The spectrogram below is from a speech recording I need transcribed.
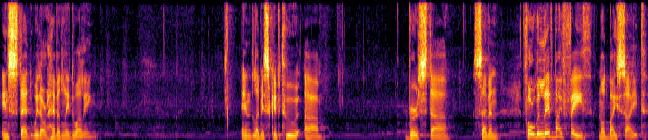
instead with our heavenly dwelling. And let me skip to um, verse uh, 7 For we live by faith, not by sight.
